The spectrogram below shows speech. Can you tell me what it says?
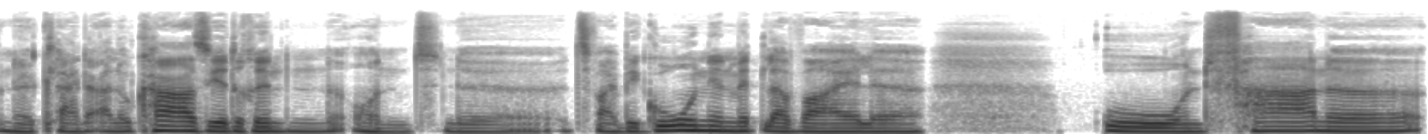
eine kleine Alokasie drin und eine, zwei Begonien mittlerweile und Fahne.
